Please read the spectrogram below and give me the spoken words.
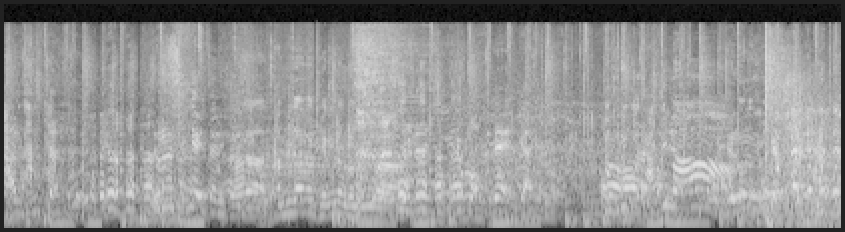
아니 진짜. 그런 시기가 있다니까. 야 잠자면 개그맨 걸리지 마. 그런 시기가 뭐 없대. 이게 아니고. 어, 그러니까 가지 마. 그냥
